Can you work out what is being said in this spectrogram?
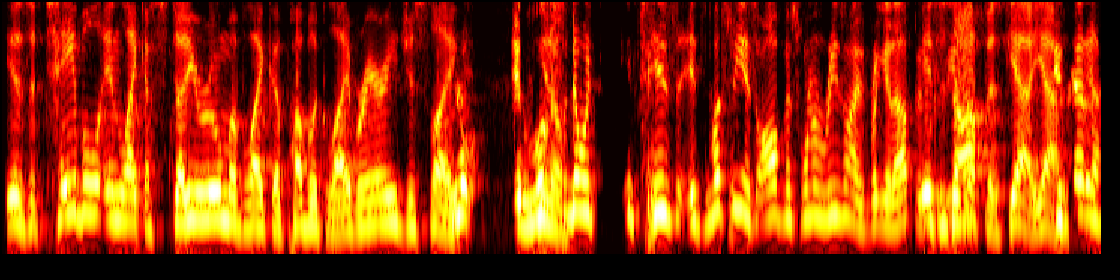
is a table in like a study room of like a public library just like No, it looks know- no. It's it's his. It must be his office. One of the reasons I bring it up is it's his has a- office yeah yeah He's got a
